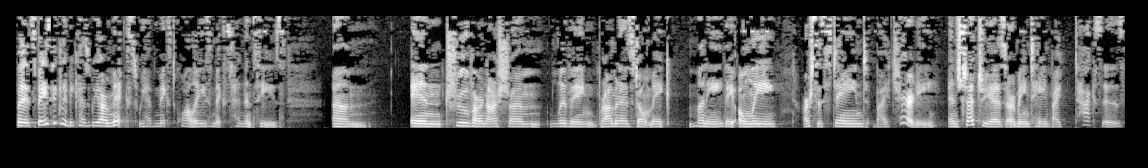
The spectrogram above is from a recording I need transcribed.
but it's basically because we are mixed. We have mixed qualities, mixed tendencies. Um, in true Varnashram living, Brahmanas don't make money. They only are sustained by charity, and Kshatriyas are maintained by taxes,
